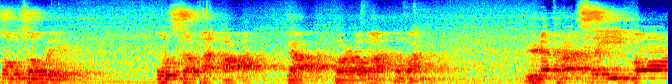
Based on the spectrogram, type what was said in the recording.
ทรงเสวยอุสภอาจจากปรมาธมัน และพระศรีกร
